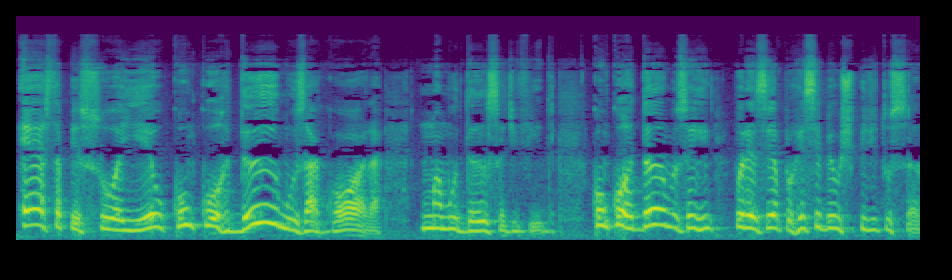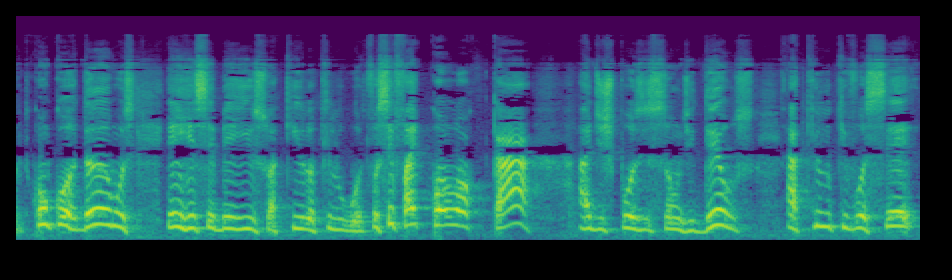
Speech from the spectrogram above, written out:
esta pessoa e eu concordamos agora uma mudança de vida. Concordamos em, por exemplo, receber o Espírito Santo. Concordamos em receber isso, aquilo, aquilo outro. Você vai colocar à disposição de Deus aquilo que você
